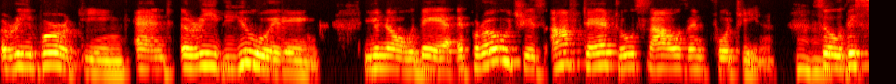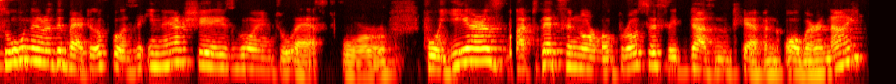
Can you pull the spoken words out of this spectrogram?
reworking and reviewing you know their approaches after 2014 mm-hmm. so the sooner the better of course the inertia is going to last for for years but that's a normal process it doesn't happen overnight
